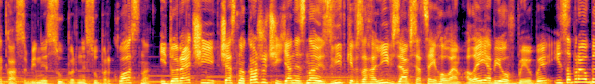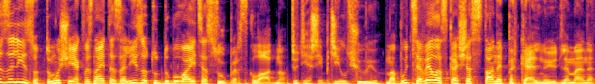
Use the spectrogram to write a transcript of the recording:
така собі не супер, не супер класна. І до речі, чесно кажучи, я не знаю звідки взагалі взявся цей голем, але я б його вбив би і забрав би залізо. Тому що, як ви знаєте, залізо тут добувається супер складно. Тут я ще бджіл чую. Мабуть, ця вилазка щас стане пекельною для мене.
